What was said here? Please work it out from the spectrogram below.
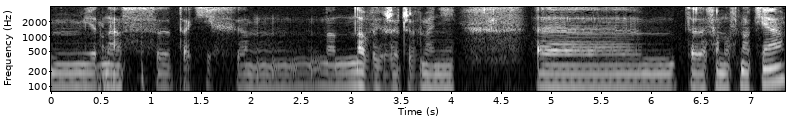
mm, jedna z takich mm, no, nowych rzeczy w menu e, telefonów Nokia.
